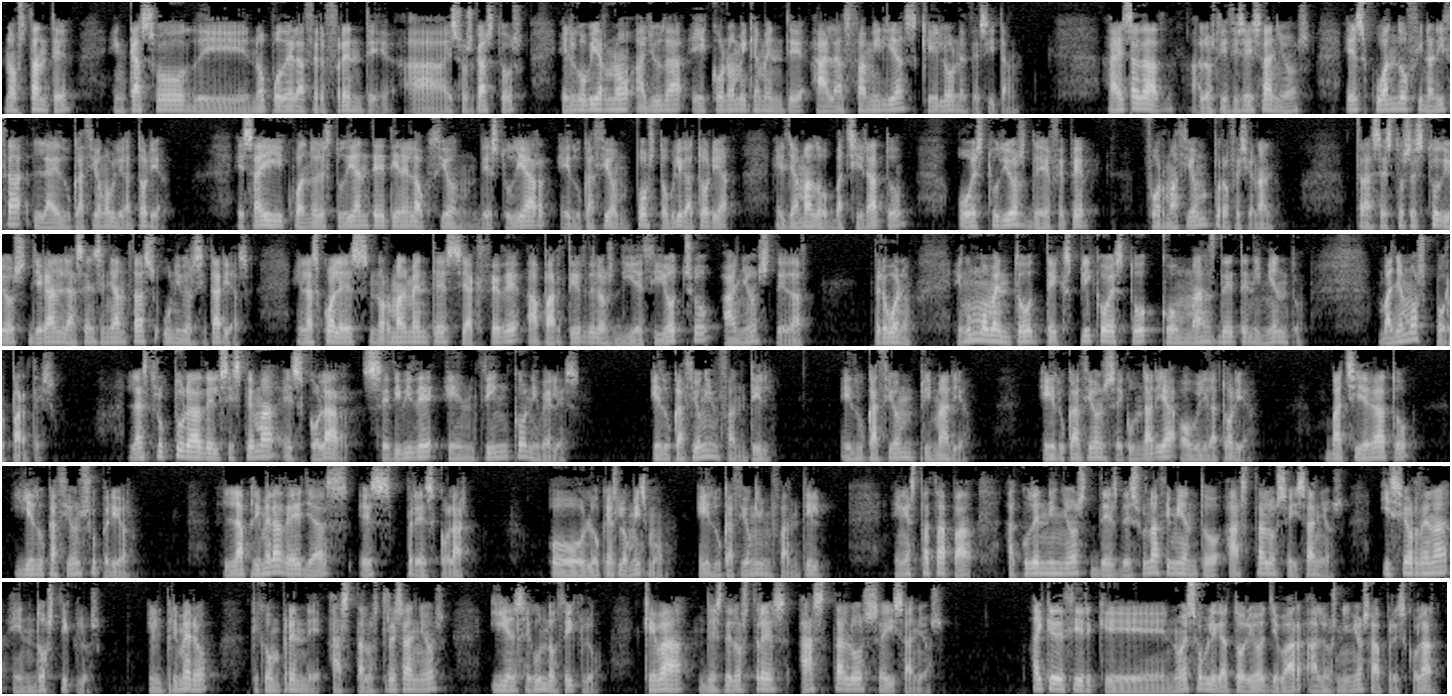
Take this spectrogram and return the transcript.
No obstante, en caso de no poder hacer frente a esos gastos, el gobierno ayuda económicamente a las familias que lo necesitan. A esa edad, a los 16 años, es cuando finaliza la educación obligatoria. Es ahí cuando el estudiante tiene la opción de estudiar educación postobligatoria, el llamado bachillerato, o estudios de FP, formación profesional. Tras estos estudios llegan las enseñanzas universitarias, en las cuales normalmente se accede a partir de los 18 años de edad. Pero bueno, en un momento te explico esto con más detenimiento. Vayamos por partes. La estructura del sistema escolar se divide en cinco niveles. Educación infantil, educación primaria, educación secundaria obligatoria, bachillerato y educación superior. La primera de ellas es preescolar, o lo que es lo mismo, educación infantil. En esta etapa acuden niños desde su nacimiento hasta los seis años y se ordena en dos ciclos. El primero, que comprende hasta los tres años, y el segundo ciclo, que va desde los tres hasta los seis años. Hay que decir que no es obligatorio llevar a los niños a preescolar,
